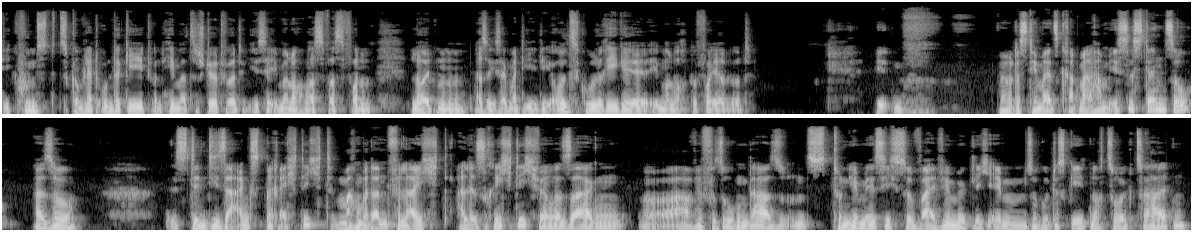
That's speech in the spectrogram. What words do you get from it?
die Kunst komplett untergeht und HEMA zerstört wird, ist ja immer noch was, was von Leuten, also ich sag mal, die, die Oldschool-Riege immer noch befeuert wird. Wenn wir das Thema jetzt gerade mal haben, ist es denn so? Also ist denn diese Angst berechtigt? Machen wir dann vielleicht alles richtig, wenn wir sagen, oh, wir versuchen da uns turniermäßig so weit wie möglich eben so gut es geht noch zurückzuhalten?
